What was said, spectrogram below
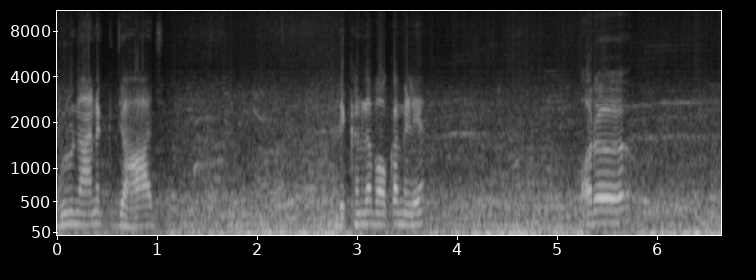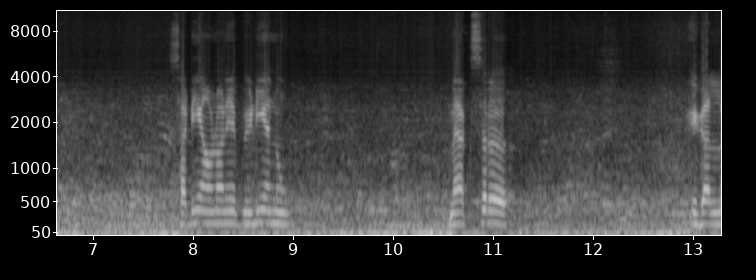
ਗੁਰੂ ਨਾਨਕ ਜਹਾਜ਼ ਦੇਖਣ ਦਾ ਮੌਕਾ ਮਿਲਿਆ। ਔਰ ਸਾਡੀਆਂ ਆਉਣ ਵਾਲੀਆਂ ਪੀੜ੍ਹੀਆਂ ਨੂੰ ਮੈਂ ਅਕਸਰ ਇਹ ਗੱਲ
